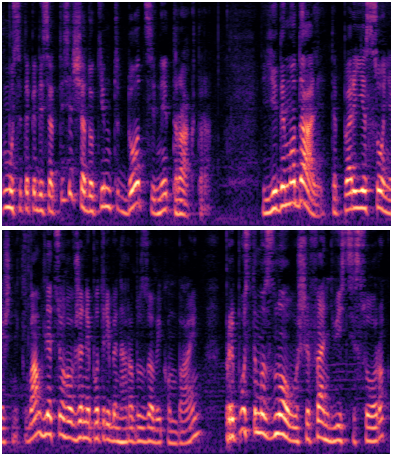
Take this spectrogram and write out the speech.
мусите 50 тисяч ще докинути до ціни трактора. Їдемо далі. Тепер є соняшник. Вам для цього вже не потрібен гарбузовий комбайн. Припустимо знову шифен 240.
